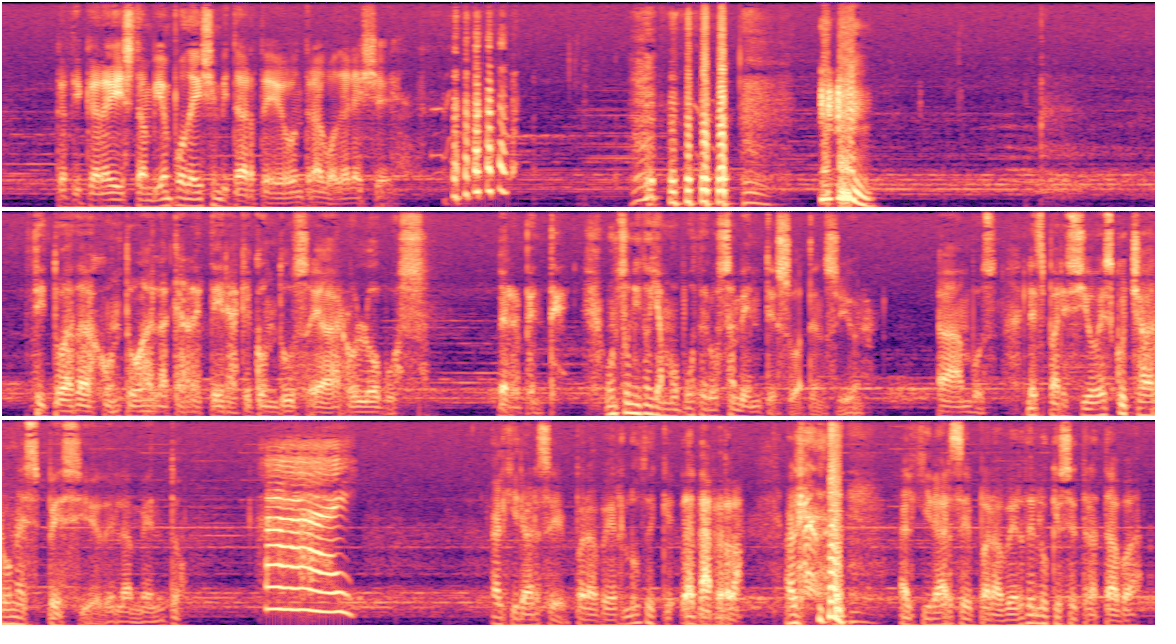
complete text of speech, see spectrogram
que si queréis también podéis invitarte un trago de leche. Situada junto a la carretera que conduce a Rolobos, de repente, un sonido llamó poderosamente su atención. A ambos les pareció escuchar una especie de lamento. ¡Ay! Al girarse para verlo de que... Al, al girarse para ver de lo que se trataba,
